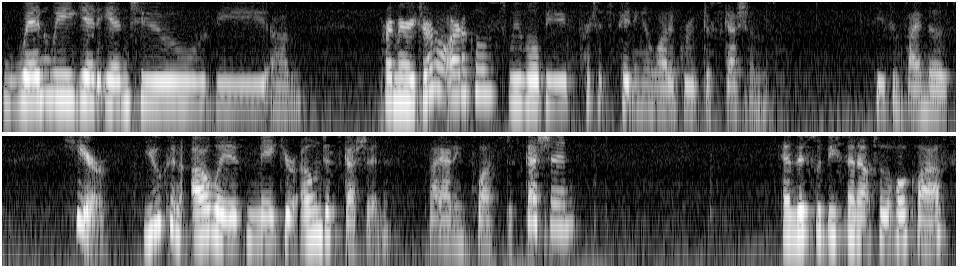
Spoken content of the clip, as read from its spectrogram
when we get into the um, primary journal articles, we will be participating in a lot of group discussions. So you can find those here. You can always make your own discussion by adding plus discussion, and this would be sent out to the whole class.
